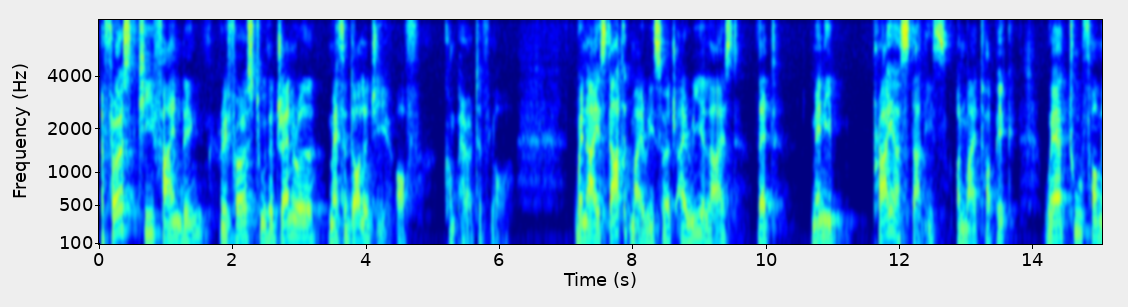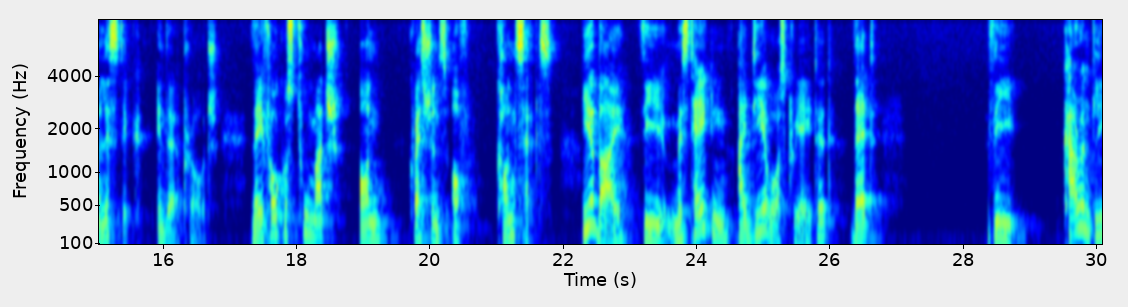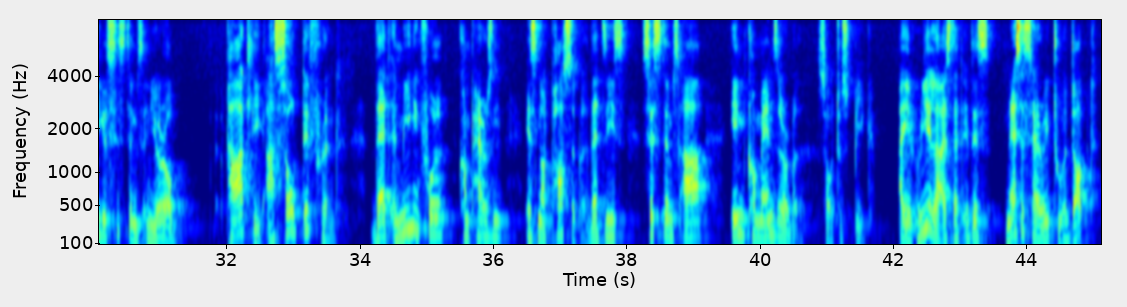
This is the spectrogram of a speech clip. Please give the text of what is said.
A first key finding refers to the general methodology of comparative law. When I started my research, I realized that many prior studies on my topic were too formalistic in their approach. They focused too much on questions of concepts. Hereby, the mistaken idea was created that the current legal systems in Europe partly are so different that a meaningful comparison is not possible, that these systems are incommensurable, so to speak. I realize that it is necessary to adopt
